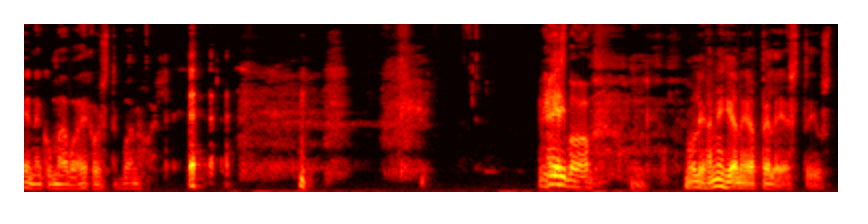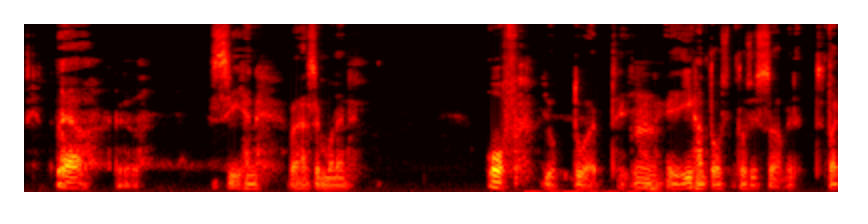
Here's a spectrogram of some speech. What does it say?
Ennen kuin mä vaihdoin sitten vanhoille. Ei vaan. Olihan ne hienoja pelejä sitten just. Joo, kyllä. Siihen vähän semmoinen off-juttu, että ei, Mm. mm. ei ihan tos, tosissaan vedetty. Tai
